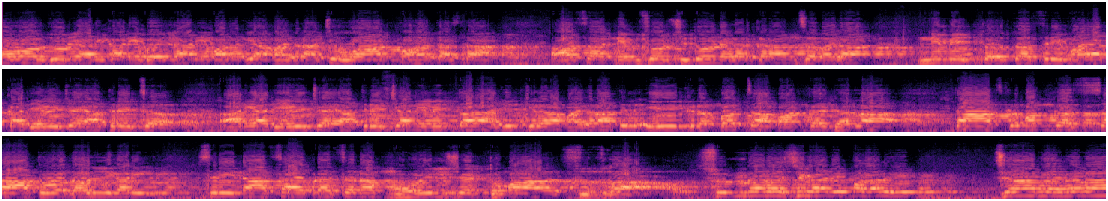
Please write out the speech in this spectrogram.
आवर्जून या ठिकाणी बैलगाडी मालक या मैदानाची वाट पाहत असतात. असं निमसोड शितोडनगरकरांचं मैदान निमित्त होतं श्री मायाक्का देवीच्या यात्रेचं. आणि या देवीच्या यात्रेच्या निमित्तानं आयोजित केलेल्या मैदानातील एक नंबरचा मानकरी ठरला. तास क्रमांक सात व धावलेली गाडी श्री नाथसाहेब प्रसन्न मोहिल शेठ धुमाळ सुजगाव. सुंदर अशी गाडी पळाली. ज्या बैलाला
